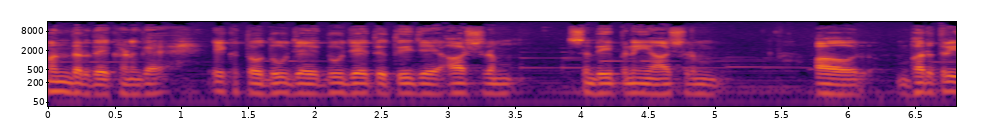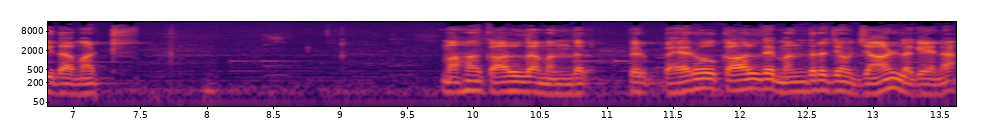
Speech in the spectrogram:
ਮੰਦਰ ਦੇਖਣ ਗਏ। ਇੱਕ ਤੋਂ ਦੂਜੇ ਦੂਜੇ ਤੇ ਤੀਜੇ ਆਸ਼ਰਮ, ਸੰਦੀਪਨੀ ਆਸ਼ਰਮ ਔਰ ਭਰਤਰੀ ਦਾ ਮੱਠ। ਮਹਾਕਾਲ ਦਾ ਮੰਦਰ। ਫਿਰ ਭੈਰੋ ਕਾਲ ਦੇ ਮੰਦਰ ਜਿਉਂ ਜਾਣ ਲਗੇ ਨਾ,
